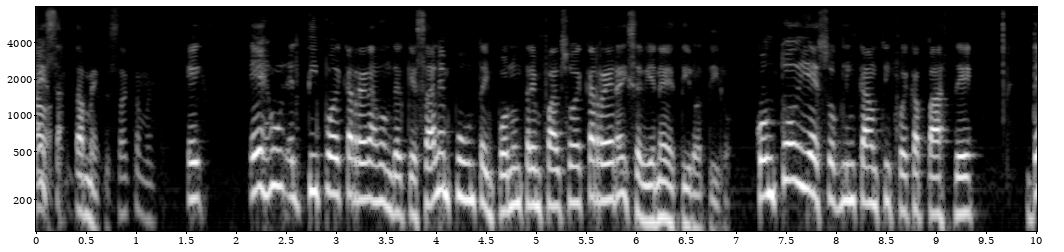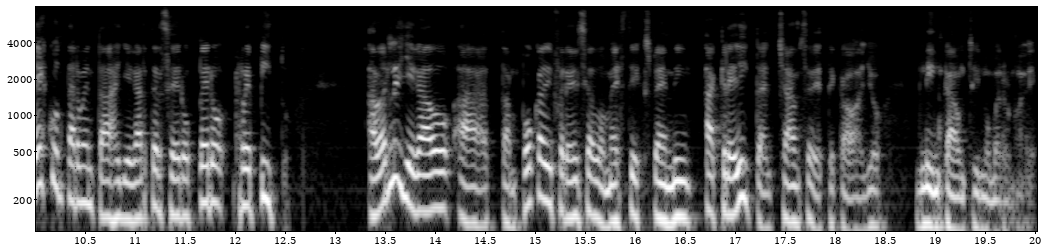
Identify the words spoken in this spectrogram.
Exactamente. Exactamente. Es, el tipo de carreras donde el que sale en punta impone un tren falso de carrera y se viene de tiro a tiro. Con todo y eso, Glen County fue capaz de descontar ventaja, llegar tercero, pero repito, haberle llegado a tan poca diferencia Domestic Spending acredita el chance de este caballo Glen County número 9.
